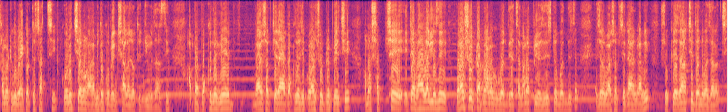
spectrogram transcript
সময়টুকু ব্যয় করতে চাচ্ছি করেছি এবং আগামী তো করব ইনশাআল্লাহ যতদিন জীবিত আছি। আপনার পক্ষ থেকে বয়স সবচেয়ে রায়ের পক্ষ থেকে যে কোরআন শরীফটা পেয়েছি আমার সবচেয়ে এটা ভালো লাগল যে কোরআন শরীফটা আপনার আমাকে উপহার দিয়েছেন আমার প্রিয় জিনিসটা উপহার দিয়েছেন। এই জন্য বয়স সবচেয়ে রায়কে আমি সুক্রিয়া জানাচ্ছি ধন্যবাদ জানাচ্ছি।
